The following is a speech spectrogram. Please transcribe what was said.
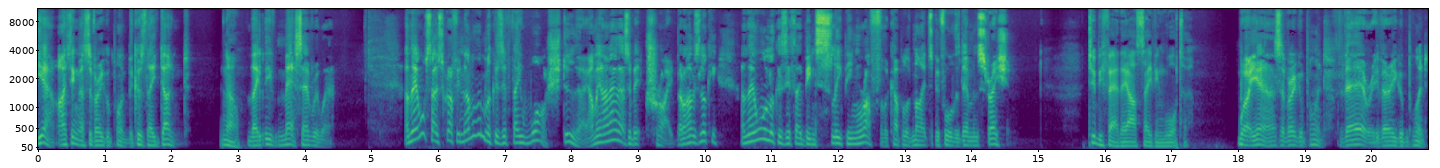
yeah, I think that's a very good point because they don't. No. They leave mess everywhere. And they're also scruffy. None of them look as if they wash, do they? I mean, I know that's a bit trite, but I was looking, and they all look as if they've been sleeping rough for the couple of nights before the demonstration. To be fair, they are saving water. Well, yeah, that's a very good point. Very, very good point.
